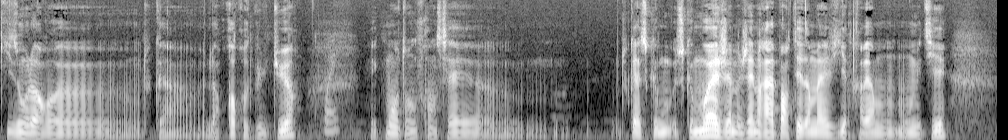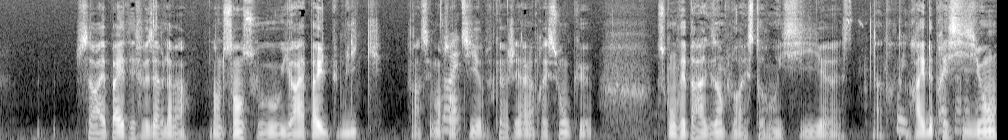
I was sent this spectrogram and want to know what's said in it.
qu'ils ont leur, en tout cas, leur propre culture, et que moi, en tant que Français, en tout cas, ce que, ce que moi j'aimerais apporter dans ma vie à travers mon, métier, ça n'aurait pas été faisable là-bas, dans le sens où il n'y aurait pas eu de public. Enfin, c'est mon ressenti. En tout cas, j'ai l'impression que ce qu'on fait par exemple au restaurant ici, c'est un, travail de précision.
